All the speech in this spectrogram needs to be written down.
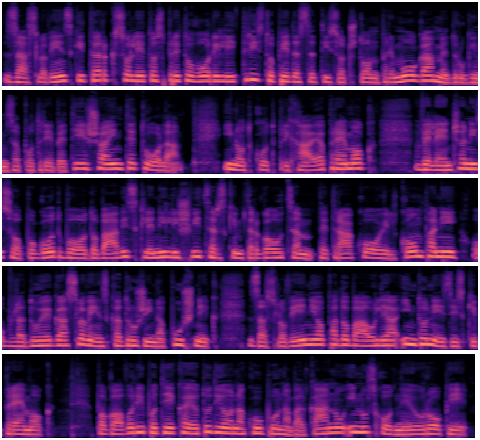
Za slovenski trg so letos pretovorili 350 tisoč ton premoga, med drugim za potrebe Teša in Tetola. In odkot prihaja premog? Velenčani so pogodbo o dobavi sklenili švicarskim trgovcem Petrako Oil Company, obvladuje ga slovenska družina Pušnik, za Slovenijo pa dobavlja indonezijski premog. Pogovori potekajo tudi o nakupu na Balkanu in vzhodnji Evropi.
